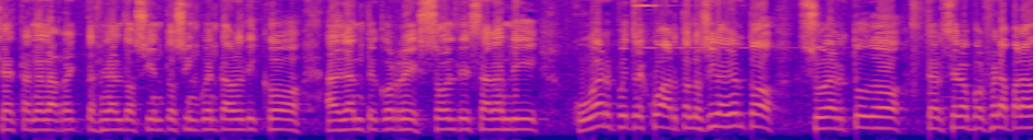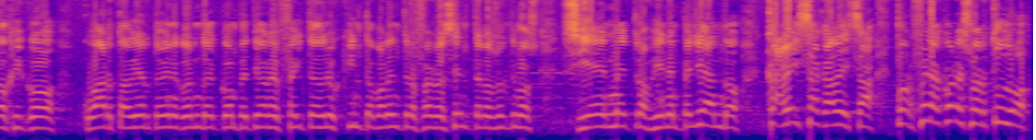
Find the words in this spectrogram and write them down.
ya están en la recta final, 250 ahora el disco. Adelante corre Sol de Sarandí, cuerpo y tres cuartos, lo sigue abierto. Suertudo, tercero por fuera, paradójico. Cuarto abierto, viene con el competidor, efecto de luz, quinto por dentro, efervescente. Los últimos 100 metros vienen peleando, cabeza a cabeza. Por fuera corre Suertudo,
